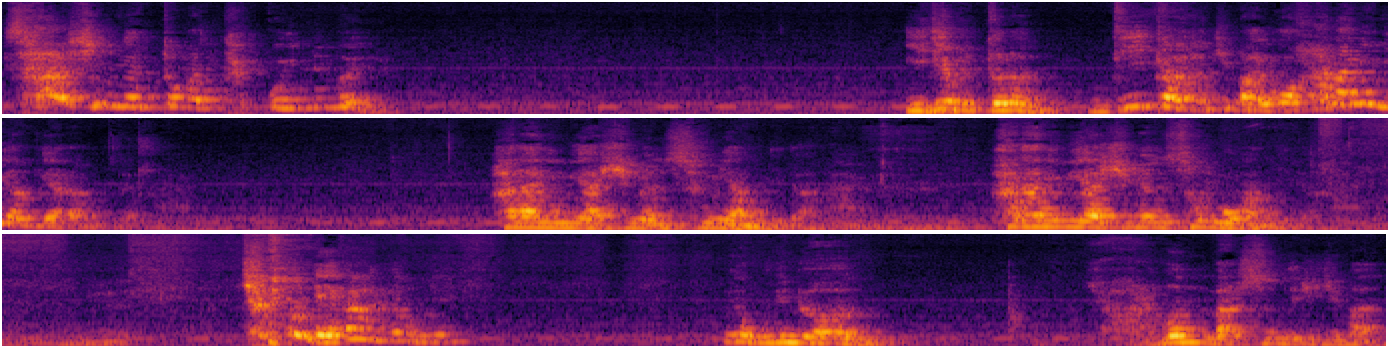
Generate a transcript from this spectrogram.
40년 동안 갖고 있는 거예요. 이제부터는 네가 하지 말고 하나님이 하게 하라는 거예요. 하나님이 하시면 승리합니다. 하나님이 하시면 성공합니다. 자꾸 내가 하려고 그래. 그러니까 우리는 여러 번 말씀드리지만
